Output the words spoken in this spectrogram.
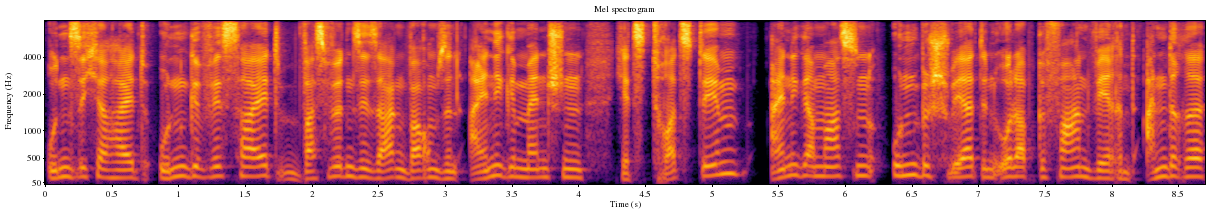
Unsicherheit, Ungewissheit. Was würden Sie sagen, warum sind einige Menschen jetzt trotzdem einigermaßen unbeschwert in Urlaub gefahren, während andere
